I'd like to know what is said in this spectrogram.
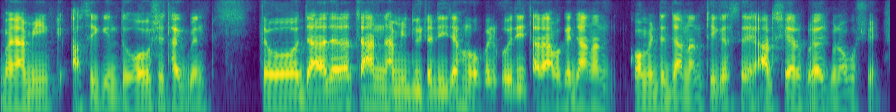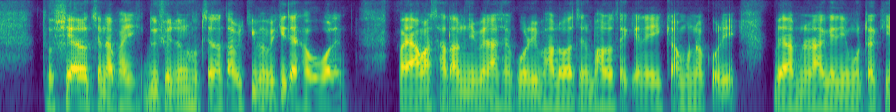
ভাই, আমি আছি কিন্তু, অবশ্যই থাকবেন। তো যারা যারা চান, আমি দুইটা ডিজিট এখন ওপেন করে দিই, তারা আমাকে জানান কমেন্টে জানান, ঠিক আছে? আর শেয়ার করে আসবেন অবশ্যই। তো শেয়ার হচ্ছে না ভাই, দুইশো জন হচ্ছে না, তো আমি কীভাবে কি দেখাবো বলেন? ভাই, আমার সালাম নিবেন, আশা করি ভালো আছেন, ভালো থাকেন, এই কামনা করি। ভাই, আপনার আগের রিমোটটা কি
